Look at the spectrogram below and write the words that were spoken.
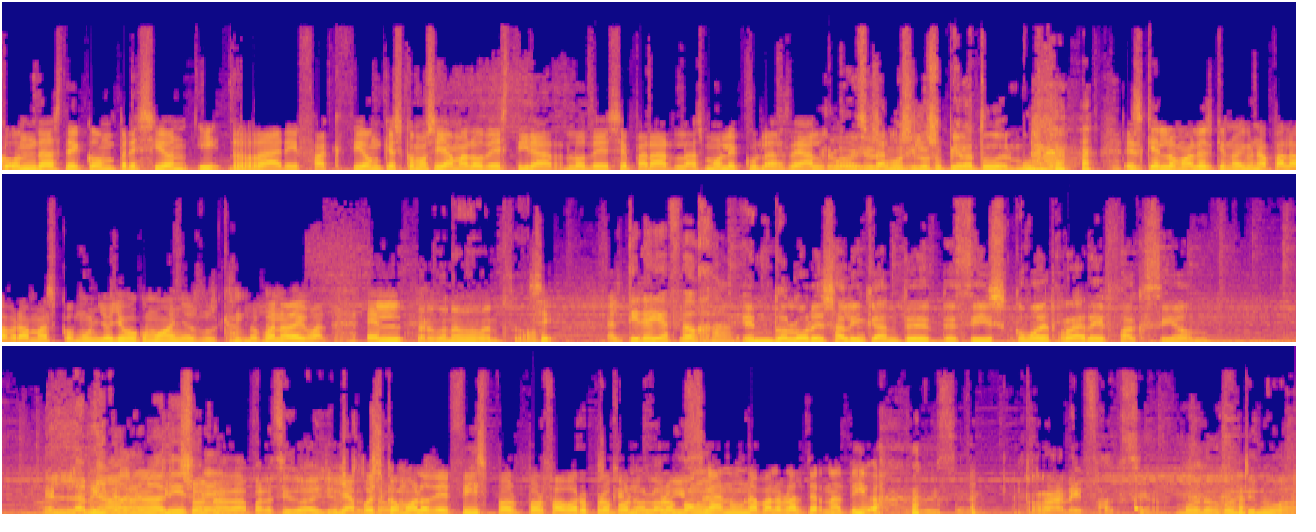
ondas de compresión y rarefacción, que es como se llama lo de estirar, lo de separar las moléculas de algo. Que lo y dices tal. como si lo supiera todo el mundo. Es que lo malo es que no hay una palabra más común. Yo llevo como años buscando. Bueno, da igual. El... Perdóname un momento. Sí. El tira y afloja. En Dolores Alicante decís, ¿cómo es? ¿Rarefacción? En la vida No, no han dicho dicen. nada parecido a ellos. Ya, pues, ¿cómo lo chavales. decís? Por, por favor, propon- no lo propongan dicen. una palabra alternativa. Lo dicen. Rarefacción. Bueno, continúa.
